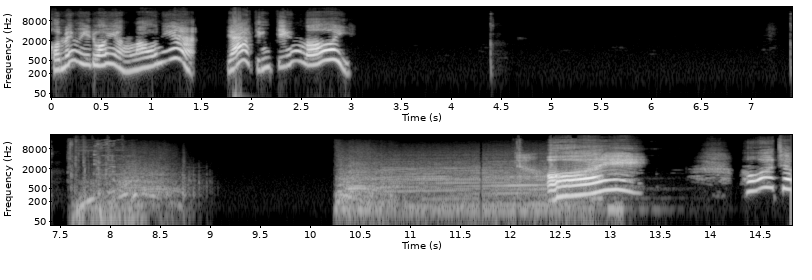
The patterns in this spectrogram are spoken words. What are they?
คนไม่มีดวงอย่างเราเนี่ย ยากจริง ๆ เลย โอ้ยหัวจะ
